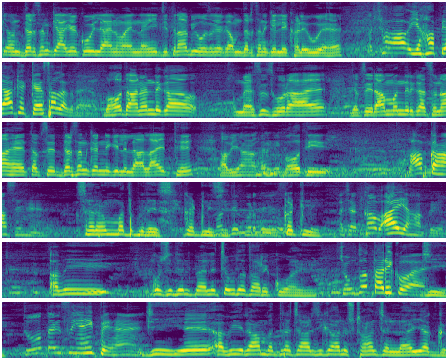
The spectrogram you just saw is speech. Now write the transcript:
के दर्शन के आगे कोई लाइन वाइन नहीं। जितना भी हो सके हम दर्शन के लिए खड़े हुए हैं। अच्छा यहाँ पे आके कैसा लग रहा है? बहुत आनंद का महसूस हो रहा है। जब से राम मंदिर का सुना है तब से दर्शन करने के लिए लालायत थे। अब यहाँ आकर के बहुत ही आप कहाँ से हैं? सर हम मध्य प्रदेश से कटनी से। प्रदेश। कटनी। अच्छा कब आए यहाँ पे? अभी कुछ दिन पहले चौदह तारीख को आए हैं। चौदह तारीख को आए? जी। चौदह तारीख से यहीं पे हैं? जी ये अभी राम भद्राचार्य जी का अनुष्ठान चल रहा है यज्ञ।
